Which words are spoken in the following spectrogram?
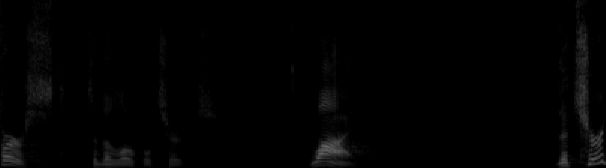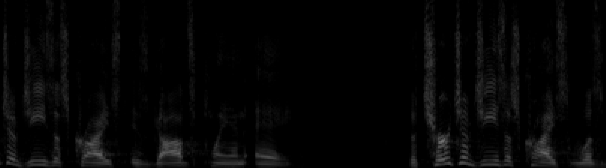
first to the local church. Why? The church of Jesus Christ is God's plan A. The church of Jesus Christ was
